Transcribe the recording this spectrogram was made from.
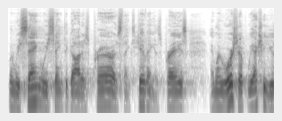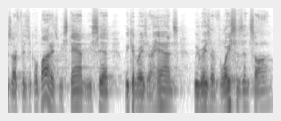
When we sing, we sing to God as prayer, as thanksgiving, as praise. And when we worship, we actually use our physical bodies. We stand, we sit, we can raise our hands, we raise our voices in song.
